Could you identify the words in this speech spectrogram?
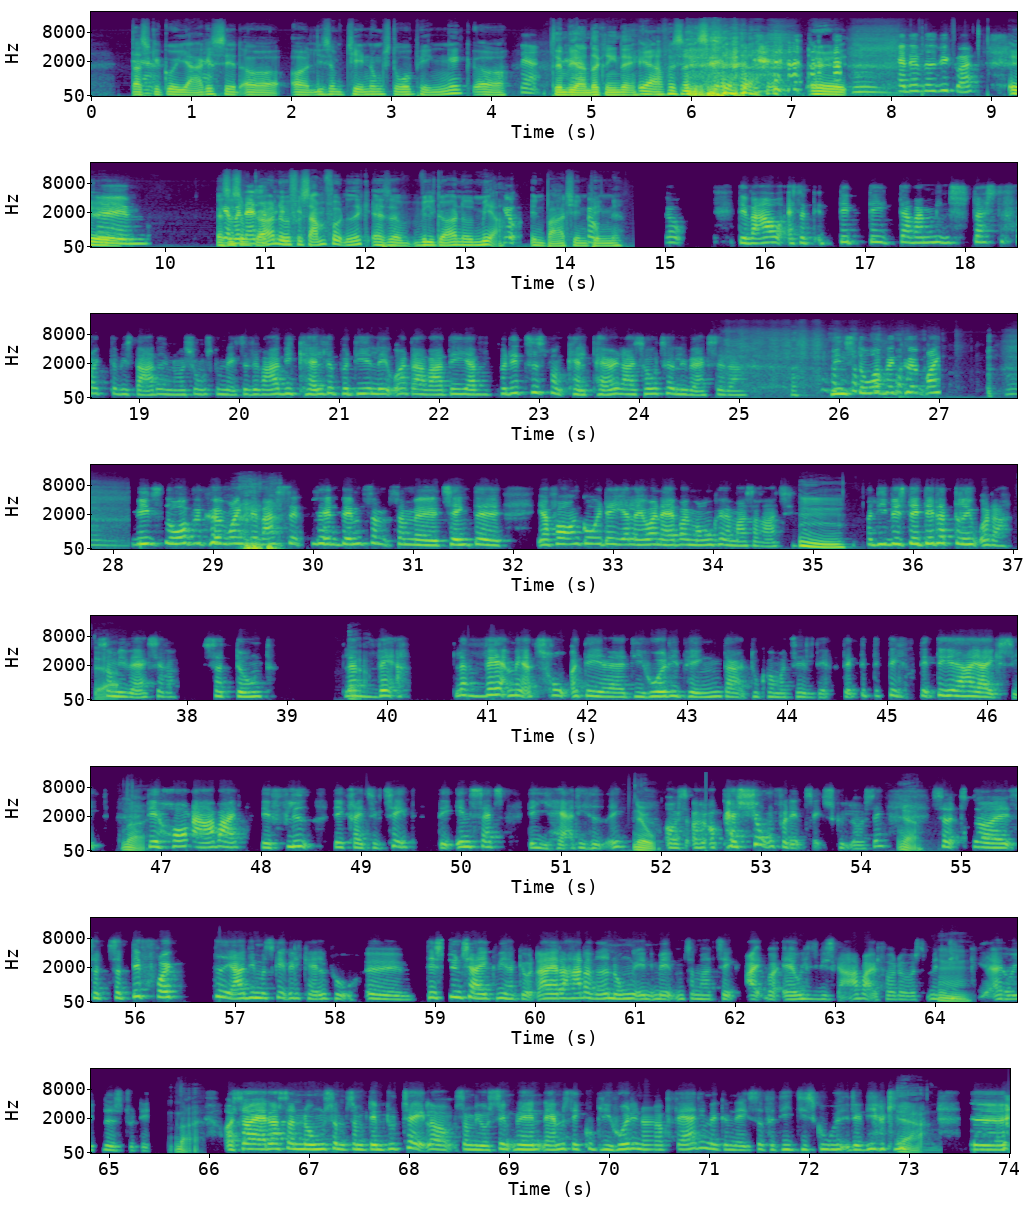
der Ja. skal gå i jakkesæt og, og ligesom tjene nogle store penge. Ikke? Og, Dem vi andre griner af. ja, præcis. øh, Ja, det ved vi godt. øh, Øhm, altså, jamen, som altså, gør noget for samfundet, ikke? Altså, vil gøre noget mere, Jo. end bare tjene Jo. pengene. det var jo, altså det, det, der var min største frygt, da vi startede Innovationsgymnasiet, det var, at vi kaldte på de elever, der var det, jeg på det tidspunkt kaldte Paradise Hotel iværksættere. Min store bekymring, min store bekymring, det var simpelthen dem, som, som øh, tænkte, jeg får en god idé, jeg laver en app, og i morgen kører jeg Maserati. Mm, Fordi hvis det er det, der driver dig Ja. som iværksætter, så don't. Lad Ja. være. Lad være med at tro, at det er de hurtige penge, der du kommer til der. Det, det, det, det, det, har jeg ikke set. nej. Det er hårdt arbejde, det er flid, det er kreativitet, det er indsats, det er ihærdighed, ikke? Jo, Og, og, og passion for den sags skyld også. Ikke? ja. Så, så, så, så det frygtede jeg, vi måske ville kalde på. Øh, det synes jeg ikke, vi har gjort. Der, er, der har der været nogen indimellem, som har tænkt, ej, hvor ærgerligt, vi skal arbejde for det også. Men mm. De er jo ikke blevet studenter. Nej. Og så er der så nogen, som, som dem du taler om, som jo simpelthen nærmest ikke kunne blive hurtigt nok færdige med gymnasiet, fordi de skulle ud i det virkelig Ja. øh,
